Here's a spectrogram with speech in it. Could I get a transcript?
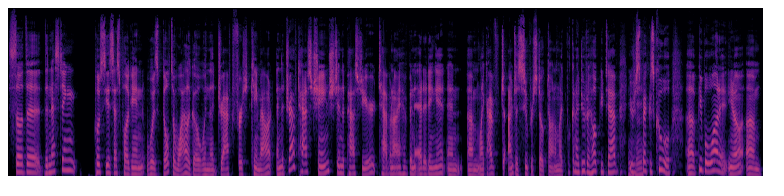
So the the nesting PostCSS plugin was built a while ago when the draft first came out, and the draft has changed in the past year. Tab and I have been editing it, and um, like I've, I'm just super stoked on. It. I'm like, what can I do to help you, Tab? Your mm-hmm. spec is cool. Uh, people want it, you know. Um,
